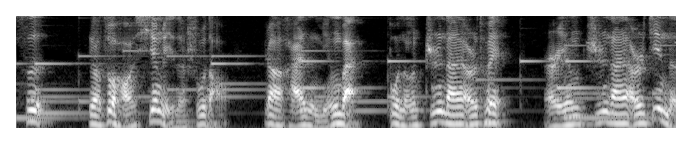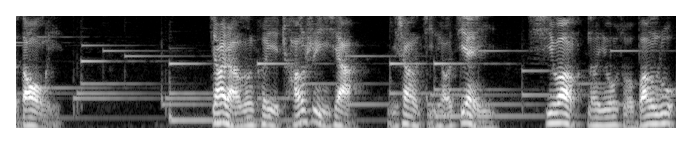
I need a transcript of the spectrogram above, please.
四，要做好心理的疏导，让孩子明白不能知难而退，而应知难而进的道理。家长们可以尝试一下以上几条建议，希望能有所帮助。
